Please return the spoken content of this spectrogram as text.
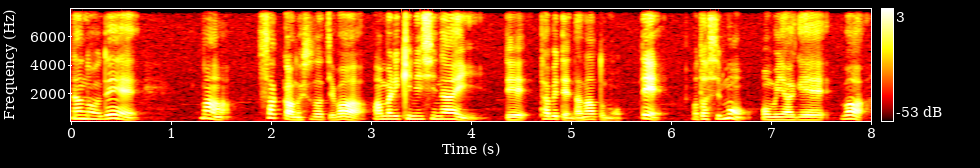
なのでまあサッカーの人たちはあんまり気にしないで食べてんだなと思って私もお土産は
